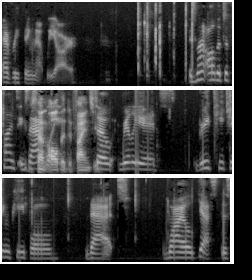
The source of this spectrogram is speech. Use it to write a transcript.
everything that we are it's not all that defines exactly It's not all that defines you. so really, it's reteaching people that while yes, this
